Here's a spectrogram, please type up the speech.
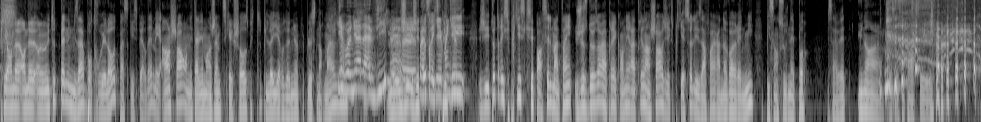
Puis on a, on, a, on a eu toute peine et misère pour trouver l'autre parce qu'il se perdait, mais en char, on est allé manger un petit quelque chose, puis tout, puis là, il est redevenu un peu plus normal. Il est genre. revenu à la vie, là. Mais j'ai euh, j'ai tout réexpliqué, j'ai tout réexpliqué ce qui s'est passé le matin, juste deux heures après. Quand on est rentré dans le char, j'ai expliqué ça, les affaires, à 9h30, puis il s'en souvenait pas. Ça avait être une heure que ça s'est passé.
